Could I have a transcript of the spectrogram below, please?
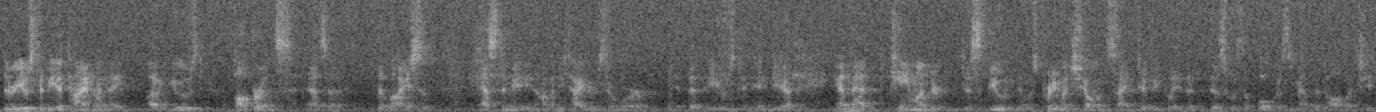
There used to be a time when they uh, used paw as a device of estimating how many tigers there were that they used in India. And that came under dispute, and it was pretty much shown scientifically that this was a bogus methodology.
